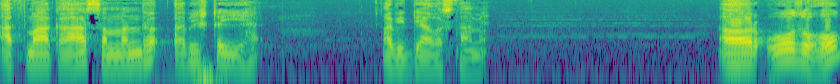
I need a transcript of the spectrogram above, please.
आत्मा का संबंध अभिष्ट ही है, अविद्यावस्था में। और वो जो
